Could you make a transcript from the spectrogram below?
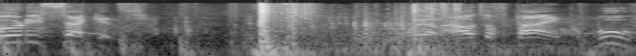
Thirty seconds. We are out of time. Move.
